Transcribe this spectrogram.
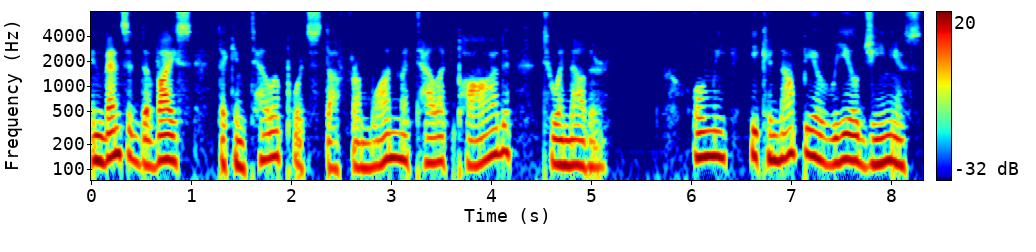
invents a device that can teleport stuff from one metallic pod to another. Only he cannot be a real genius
